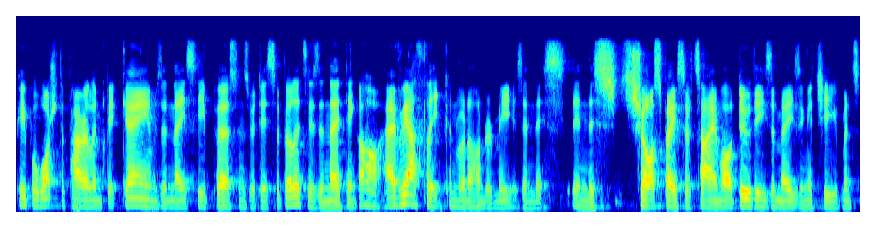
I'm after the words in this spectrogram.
people watch the Paralympic Games and they see persons with disabilities and they think, oh, every athlete can run 100 meters in this in this short space of time or do these amazing achievements.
